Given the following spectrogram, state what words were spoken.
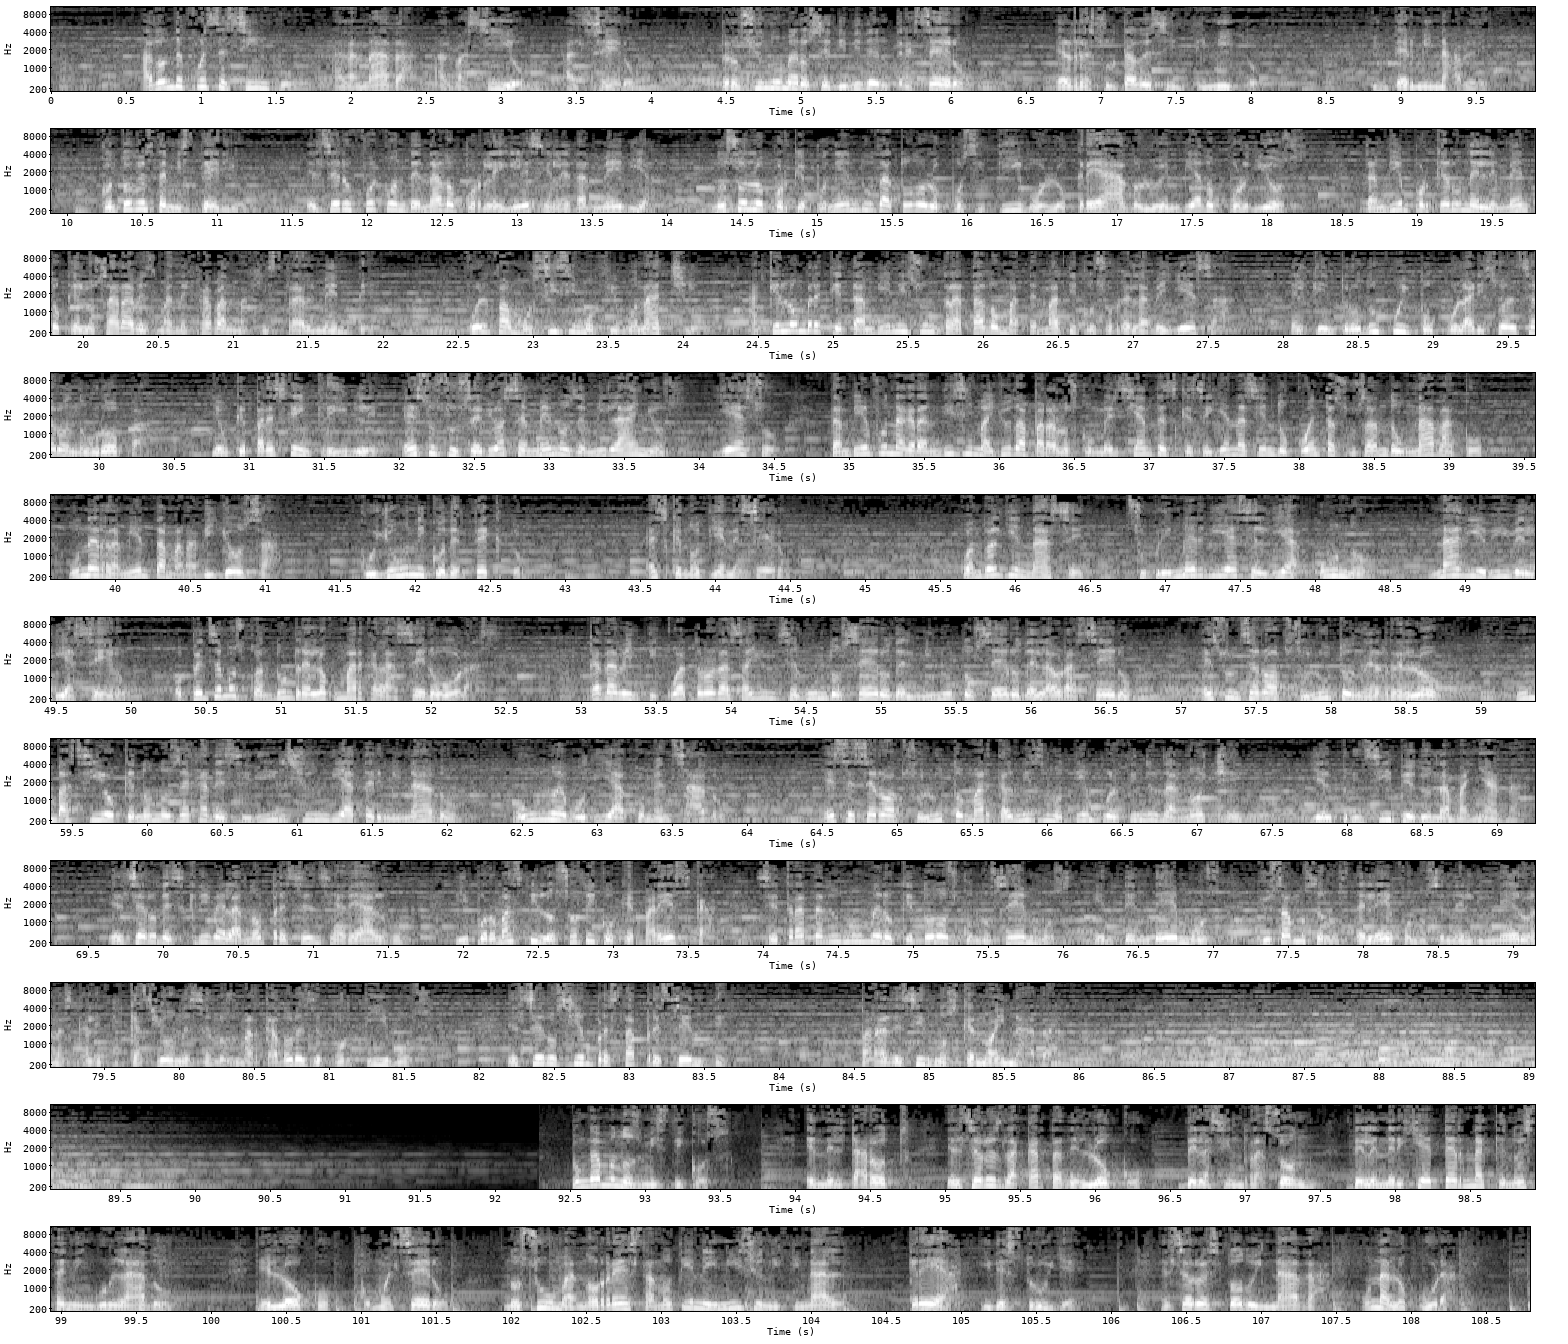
¿A dónde fue ese 5? A la nada, al vacío, al cero. Pero si un número se divide entre cero, el resultado es infinito, interminable. Con todo este misterio, el cero fue condenado por la iglesia en la Edad Media, no solo porque ponía en duda todo lo positivo, lo creado, lo enviado por Dios, también porque era un elemento que los árabes manejaban magistralmente. Fue el famosísimo Fibonacci, aquel hombre que también hizo un tratado matemático sobre la belleza, el que introdujo y popularizó el cero en Europa, y aunque parezca increíble, eso sucedió hace menos de mil años, y eso también fue una grandísima ayuda para los comerciantes que seguían haciendo cuentas usando un ábaco, una herramienta maravillosa, cuyo único defecto es que no tiene cero. Cuando alguien nace, su primer día es el día uno, nadie vive el día cero, o pensemos cuando un reloj marca las cero horas. Cada 24 horas hay un segundo cero del minuto cero de la hora cero. Es un cero absoluto en el reloj, un vacío que no nos deja decidir si un día ha terminado o un nuevo día ha comenzado. Ese cero absoluto marca al mismo tiempo el fin de una noche y el principio de una mañana. El cero describe la no presencia de algo, y por más filosófico que parezca, se trata de un número que todos conocemos, entendemos y usamos en los teléfonos, en el dinero, en las calificaciones, en los marcadores deportivos. El cero siempre está presente para decirnos que no hay nada. Pongámonos místicos. En el tarot, el cero es la carta del loco, de la sinrazón, de la energía eterna que no está en ningún lado. El loco, como el cero, no suma, no resta, no tiene inicio ni final, crea y destruye. El cero es todo y nada, una locura.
